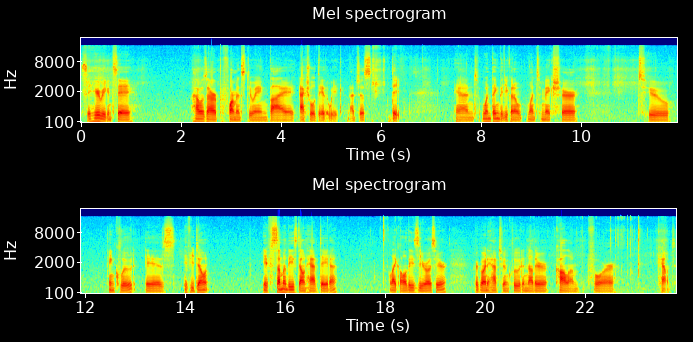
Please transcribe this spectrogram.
So here we can say how is our performance doing by actual day of the week, not just date. And one thing that you're going to want to make sure to include is if you don't, if some of these don't have data, like all these zeros here, we're going to have to include another column for count,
